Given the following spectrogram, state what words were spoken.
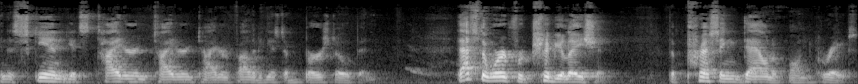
and the skin gets tighter and tighter and tighter and finally begins to burst open. That's the word for tribulation. The pressing down upon grapes,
